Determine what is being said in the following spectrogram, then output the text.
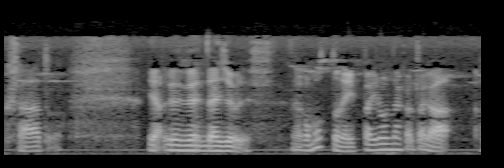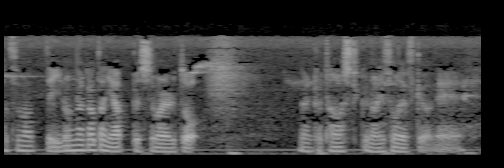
くさーと。いや、全然大丈夫です。なんかもっとね、いっぱいいろんな方が集まっていろんな方にアップしてもらえると、なんか楽しくなりそうですけどね。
